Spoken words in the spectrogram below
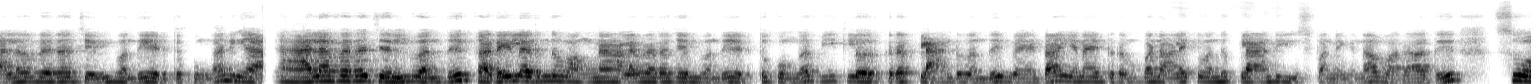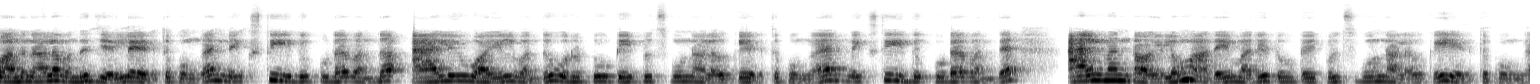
ஆலோவேரா ஜெல் வந்து எடுத்துக்கோங்க. நீங்கள் ஆலோவேரா ஜெல் வந்து கடையிலேருந்து வாங்கின ஆலோவேரா ஜெல் வந்து எடுத்துக்கோங்க. வீட்டில் இருக்கிற பிளான்ட் வந்து வேண்டாம். ஏன்னா இது ரொம்ப நாளைக்கு வந்து பிளான்ட் யூஸ் பண்ணிங்கன்னா வராது. ஸோ அதனால் வந்து ஜெல்லை எடுத்துக்கோங்க. நெக்ஸ்ட்டு இது கூட வந்து ஆலிவ் ஆயில் வந்து ஒரு டூ டேபிள் ஸ்பூன் அளவுக்கு எடுத்துக்கோங்க. நெக்ஸ்ட்டு இது கூட வந்து ஆல்மண்ட் ஆயிலும் அதே மாதிரி டூ டேபிள் ஸ்பூன் அளவுக்கு எடுத்துக்கோங்க.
